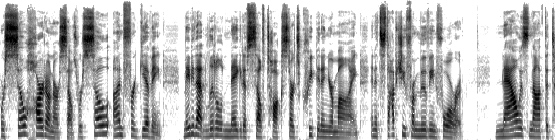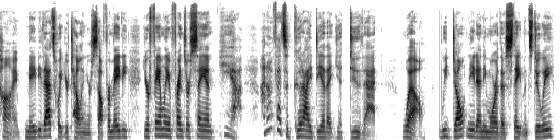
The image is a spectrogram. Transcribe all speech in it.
We're so hard on ourselves, we're so unforgiving. Maybe that little negative self talk starts creeping in your mind and it stops you from moving forward. Now is not the time. Maybe that's what you're telling yourself, or maybe your family and friends are saying, Yeah, I don't know if that's a good idea that you do that. Well, we don't need any more of those statements, do we?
